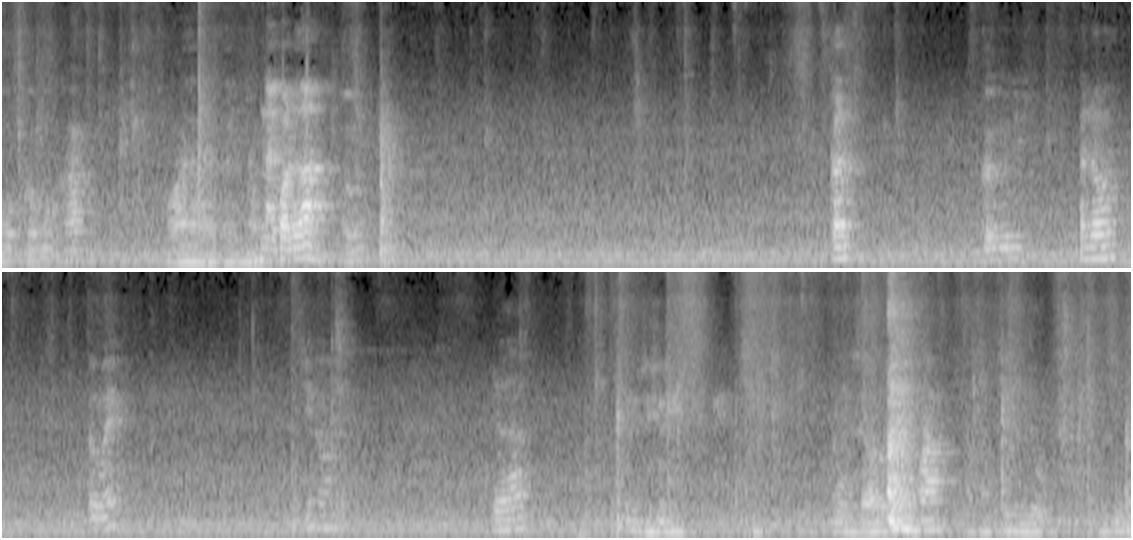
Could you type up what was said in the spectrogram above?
một còn một khác. Hóa ra là lại còn nữa ừ cân. Cân thôi đi. Cân thôi. Cân mấy? Chín thôi. Được Không giờ được khoan chín đủ chín đủ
